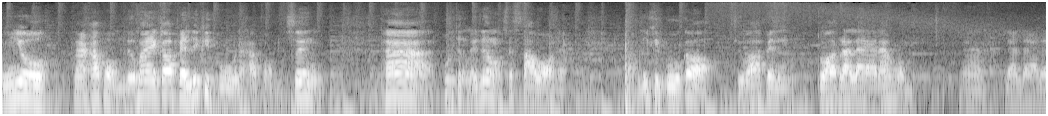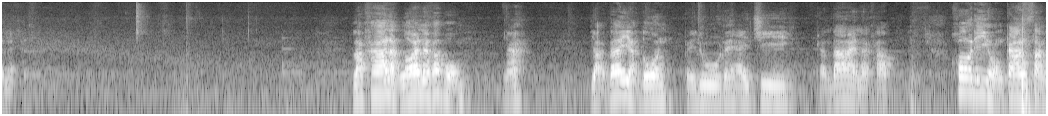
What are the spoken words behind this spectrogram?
มีอยู่นะครับผมหรือไม่ก็เป็นลิควิดบูนะครับผมซึ่งถ้าพูดถึงในเรื่องของเซต Star Wars เนี่ยลิควิดบูก็ถือว่าเป็นตัวแร่ๆนะครับผมอ่าแร่ๆเลยแหละราคาหลักร้อยนะครับผมนะอยากได้อยากโดนไปดูใน IG กันได้นะครับ ข้อดีของการสั่ง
